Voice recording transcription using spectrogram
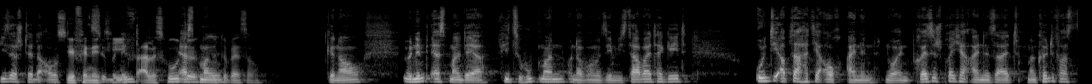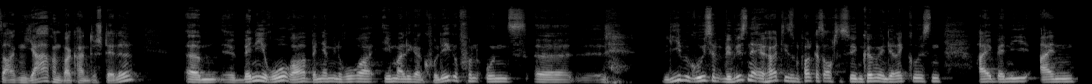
dieser Stelle aus. Definitiv, alles Gute, erstmal, gute Besserung. Genau. Übernimmt erstmal der Vize Hubmann und dann wollen wir sehen, wie es da weitergeht. Und die Abda hat ja auch einen neuen Pressesprecher, eine seit, man könnte fast sagen, Jahren vakante Stelle. Ähm, Benny Rohrer, Benjamin Rohrer, ehemaliger Kollege von uns, äh, liebe Grüße. Wir wissen, er hört diesen Podcast auch, deswegen können wir ihn direkt grüßen. Hi Benny, einen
